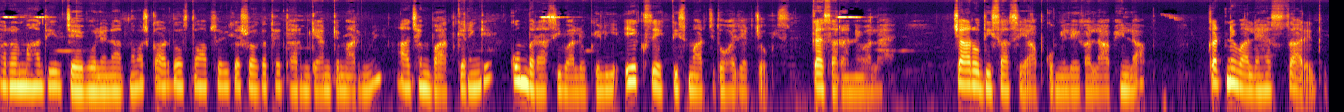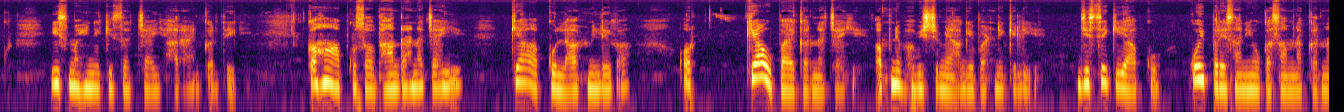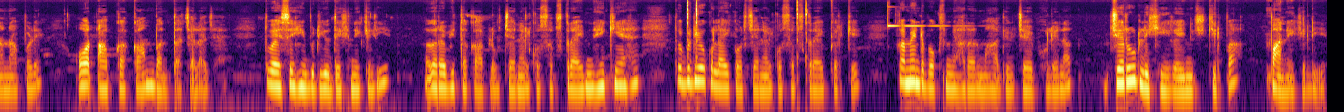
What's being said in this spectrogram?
हर हर महादेव। जय भोलेनाथ। नमस्कार दोस्तों, आप सभी का स्वागत है धर्म ज्ञान के मार्ग में। आज हम बात करेंगे कुंभ राशि वालों के लिए एक से इकतीस मार्च 2024 कैसा रहने वाला है? चारों दिशा से आपको मिलेगा लाभ ही लाभ। कटने वाले हैं सारे दुख। इस महीने की सच्चाई हरान कर देगी। कहाँ आपको सावधान रहना चाहिए? क्या आपको लाभ मिलेगा? और क्या उपाय करना चाहिए अपने भविष्य में आगे बढ़ने के लिए, जिससे कि आपको कोई परेशानियों का सामना करना ना पड़े और आपका काम बनता चला जाए? तो ऐसे ही वीडियो देखने के लिए, अगर अभी तक आप लोग चैनल को सब्सक्राइब नहीं किए हैं तो वीडियो को लाइक और चैनल को सब्सक्राइब करके कमेंट बॉक्स में हर हर महादेव, जय भोलेनाथ ज़रूर लिखिएगा इनकी कृपा पाने के लिए।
